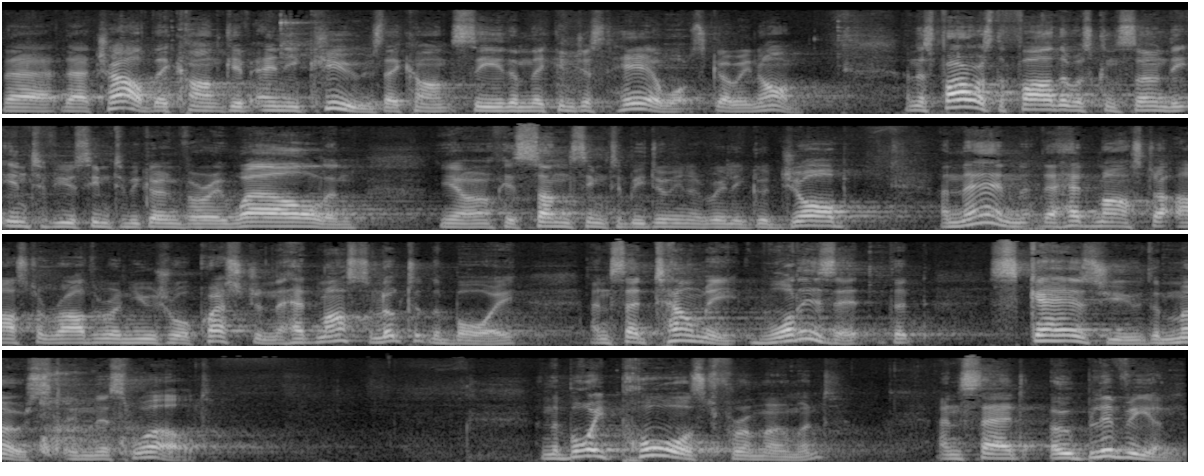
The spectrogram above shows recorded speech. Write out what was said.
their, their child, they can't give any cues, they can't see them, they can just hear what's going on. And as far as the father was concerned, the interview seemed to be going very well, and you know, his son seemed to be doing a really good job. And then the headmaster asked a rather unusual question. The headmaster looked at the boy and said, Tell me, what is it that scares you the most in this world? And the boy paused for a moment and said, Oblivion.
